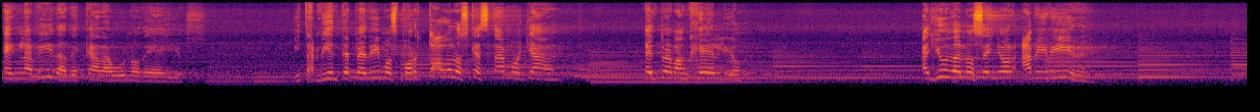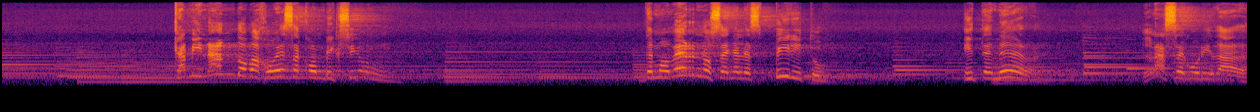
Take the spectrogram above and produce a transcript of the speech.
en la vida de cada uno de ellos. Y también te pedimos por todos los que estamos ya en tu evangelio. Ayúdanos, Señor, a vivir caminando bajo esa convicción de movernos en el Espíritu y tener la seguridad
